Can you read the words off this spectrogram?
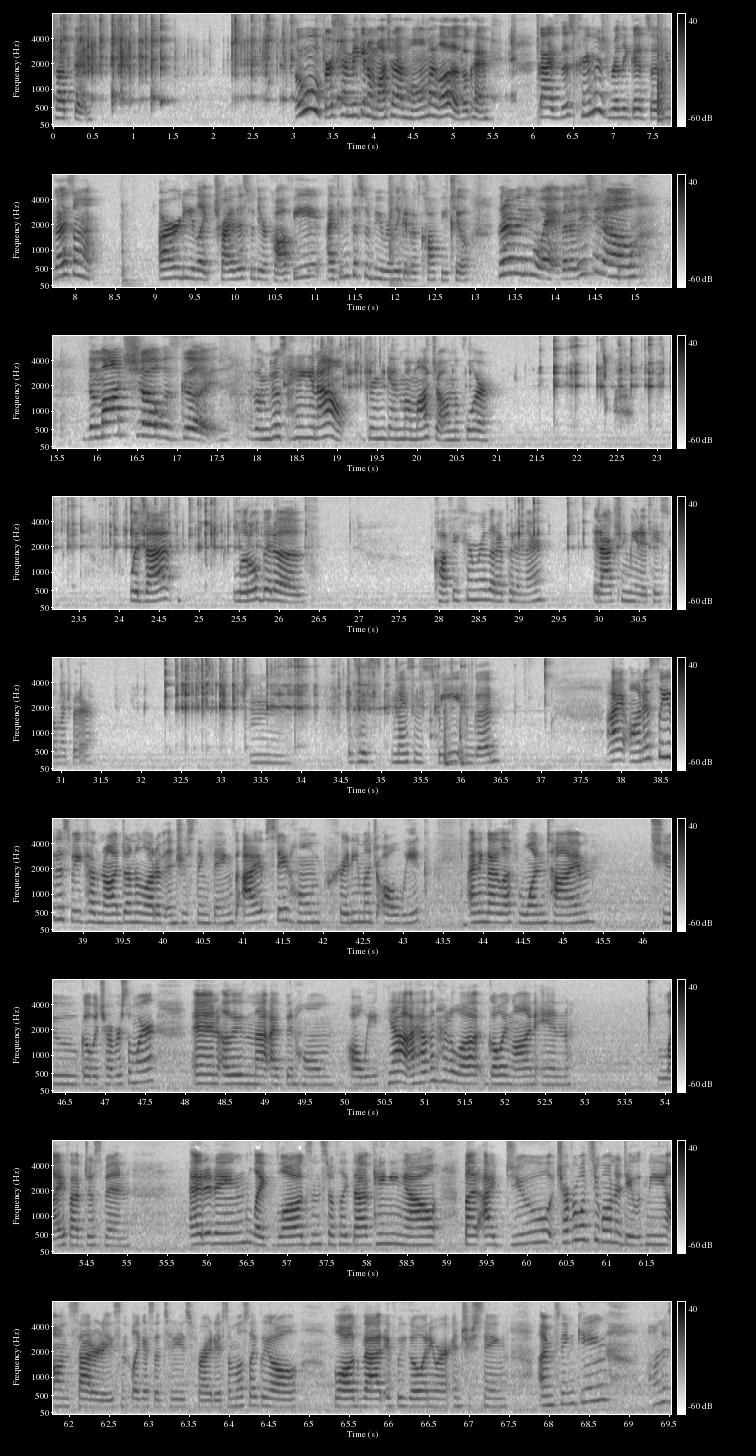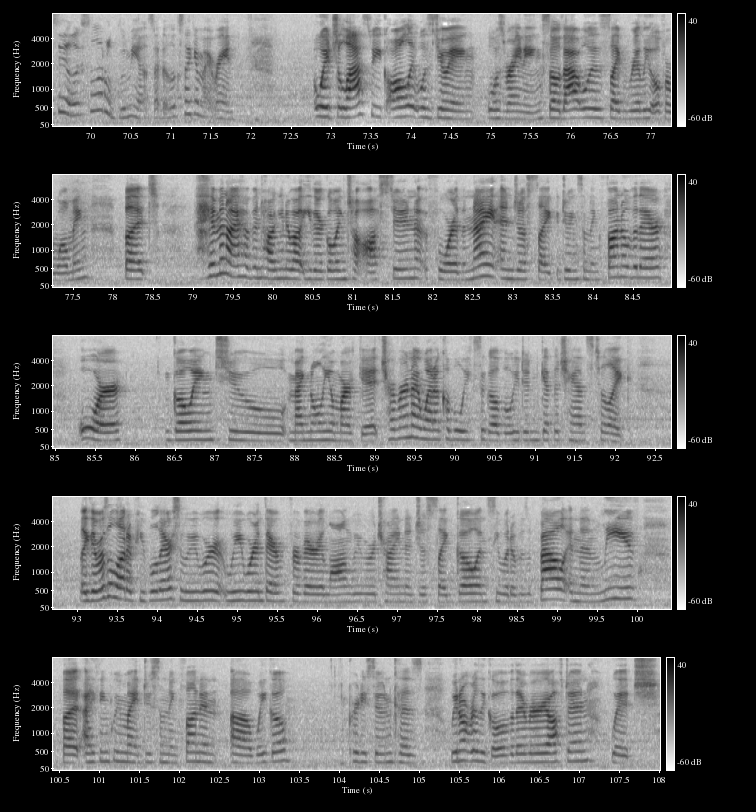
that's good. Oh, first time making a matcha at home. I love. Okay. Guys, this creamer is really good. So if you guys don't already like try this with your coffee, I think this would be really good with coffee too. Put everything away, but at least we know the matcha was good. I'm just hanging out, drinking my matcha on the floor. With that little bit of coffee creamer that I put in there, it actually made it taste so much better. Mmm. It tastes nice and sweet and good. I honestly this week have not done a lot of interesting things. I have stayed home pretty much all week. I think I left one time to go with Trevor somewhere and other than that I've been home all week. Yeah, I haven't had a lot going on in life. I've just been editing like vlogs and stuff like that hanging out. But i do trevor wants to go on a date with me on saturday. Since like i said today's friday so most likely i'll vlog that if we go anywhere interesting. I'm thinking honestly it looks a little gloomy outside. It looks like it might rain. Which last week all it was doing was raining so that was like really overwhelming. But him and I have been talking about either going to Austin for the night and just like doing something fun over there or going to Magnolia Market. Trevor and I went a couple weeks ago, but we didn't get the chance to like like there was a lot of people there, so we were we weren't there for very long. We were trying to just like go and see what it was about and then leave. But I think we might do something fun in uh, Waco pretty soon because we don't really go over there very often, which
